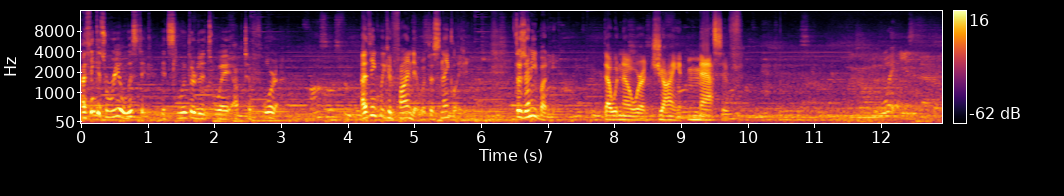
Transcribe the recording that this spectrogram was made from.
I think it's realistic. It slithered its way up to Florida. I think we could find it with the snake lady. If there's anybody that would know where a giant, massive. What is that?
